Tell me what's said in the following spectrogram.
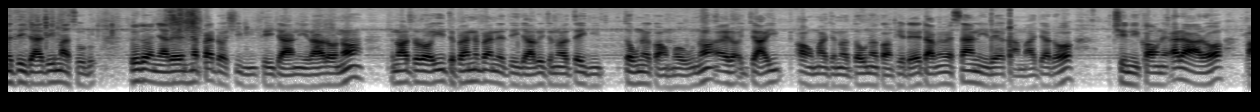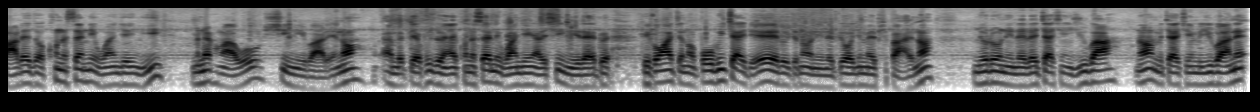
မသေးကြသေးမှဆိုလို့သို့တော့ညာတဲ့နှစ်ပတ်တော့ရှိပြီသေးကြနေတာတော့နော် ကျွန်တော်တော်တော်ကြီးတစ်ပတ်နှစ်ပတ်နဲ့သေးကြလို့ကျွန်တော်တိတ်ပြီးသုံးတဲ့ကောင်မဟုတ်ဘူးเนาะအဲ့တော့အကြာကြီးအောင်မှကျွန်တော်သုံးတဲ့ကောင်ဖြစ်တယ်ဒါပေမဲ့စမ်းနေတဲ့အခါမှာကျတော့အချိန်ကြီးကောင်းတယ်အဲ့ဒါကတော့ဗာလဲဆို82ဝန်းချင်းကြီးမနေ့ကငါကိုရှိနေပါတယ်เนาะအဲ့မပြတ်ဘူးဆိုရင်82ဝန်းချင်းရတယ်ရှိနေတဲ့အတွက်ဒီကောင်ကကျွန်တော်ပို့ပြီးကြိုက်တယ်လို့ကျွန်တော်အနေနဲ့ပြောခြင်းပဲဖြစ်ပါတယ်เนาะမျိုးတို့အနေနဲ့လည်းကြိုက်ချင်းယူပါเนาะမကြိုက်ချင်းမယူပါနဲ့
